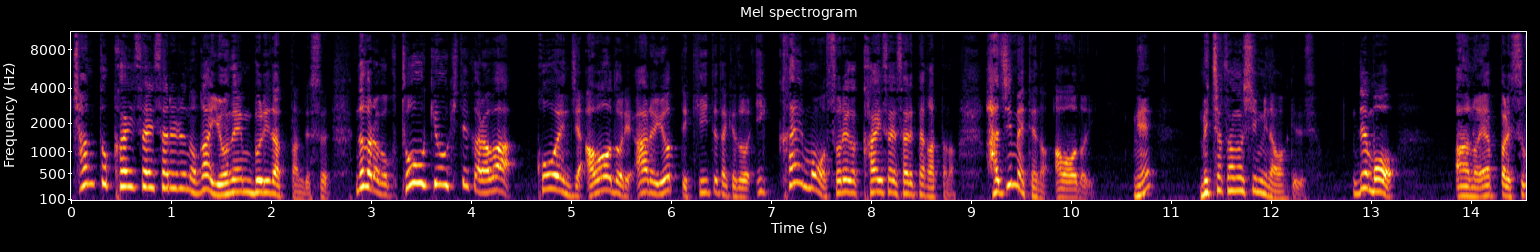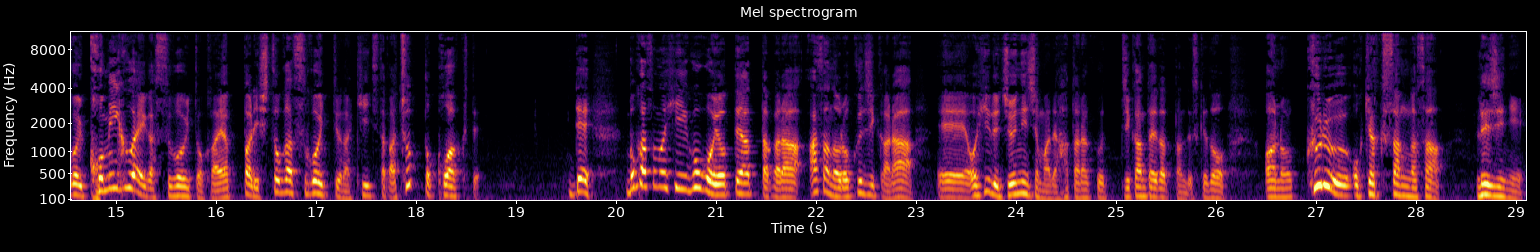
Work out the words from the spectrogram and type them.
ちゃんと開催されるのが4年ぶりだったんです。だから僕、東京来てからは、高円寺阿波踊りあるよって聞いてたけど、一回もそれが開催されてなかったの。初めての阿波踊り。ね？めっちゃ楽しみなわけですよ。でも、あの、やっぱりすごい混み具合がすごいとか、やっぱり人がすごいっていうのは聞いてたから、ちょっと怖くて。で、僕はその日午後予定あったから、朝の6時から、えー、お昼12時まで働く時間帯だったんですけど、あの、来るお客さんがさ、レジに、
